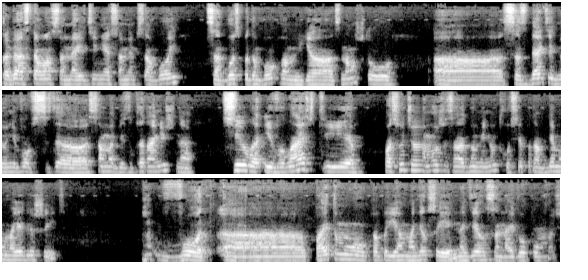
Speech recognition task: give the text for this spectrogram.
Когда оставался наедине с самим собой, с Господом Богом, я знал, что а, Создатель у него самое безграничное сила и власть, и, по сути, он может за одну минутку все проблемы мои решить. Вот, а, поэтому как бы я молился и надеялся на его помощь.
